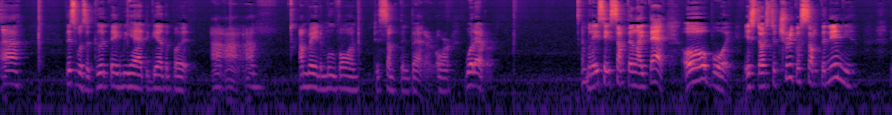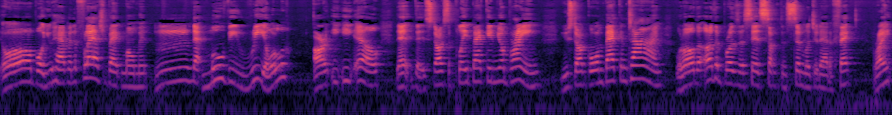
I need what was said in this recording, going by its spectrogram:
ah, this was a good thing we had together, but I, I, I'm, I'm ready to move on to something better or whatever. And when they say something like that, oh boy, it starts to trigger something in you. Oh boy, you having a flashback moment. Mm, that movie reel R E E L that, that starts to play back in your brain. You start going back in time with all the other brothers that said something similar to that effect, right?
